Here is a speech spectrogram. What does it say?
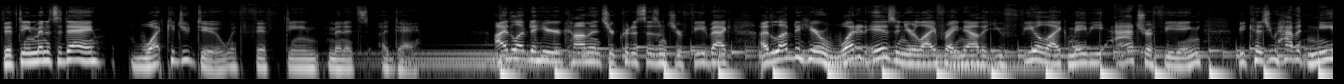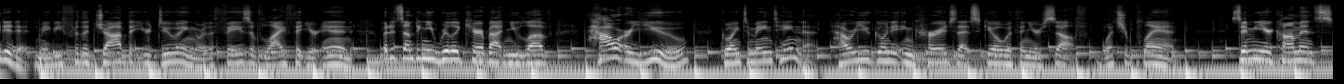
15 minutes a day. What could you do with 15 minutes a day? I'd love to hear your comments, your criticisms, your feedback. I'd love to hear what it is in your life right now that you feel like maybe atrophying because you haven't needed it, maybe for the job that you're doing or the phase of life that you're in, but it's something you really care about and you love. How are you going to maintain that? How are you going to encourage that skill within yourself? What's your plan? Send me your comments,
